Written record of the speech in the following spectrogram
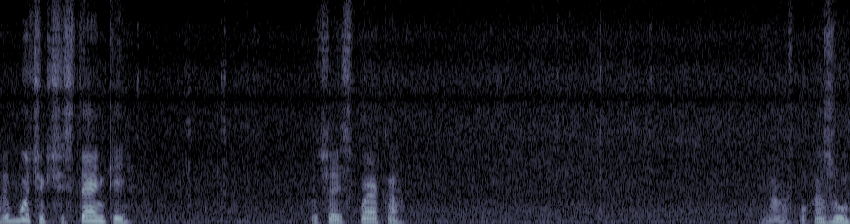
Грибочок чистенький, хоча й спека. Зараз покажу.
